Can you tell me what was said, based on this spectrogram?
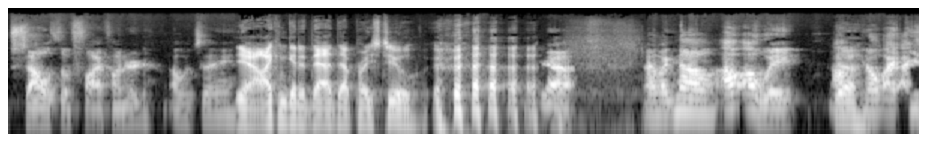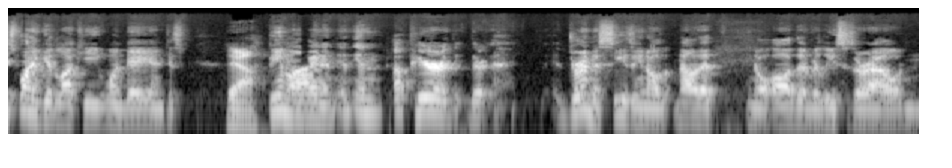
south of 500. I would say. yeah, I can get it that that price too. Yeah. And I'm like, no, I'll, I'll wait. I'll, Yeah. You know, I, I just want to get lucky one day and just yeah. be in line. And, and, and up here, there during the season, you know, now that you know all the releases are out and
